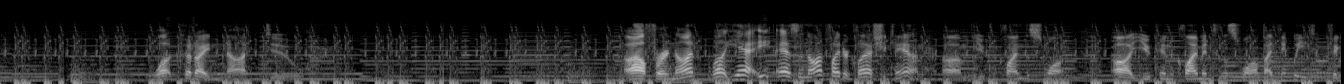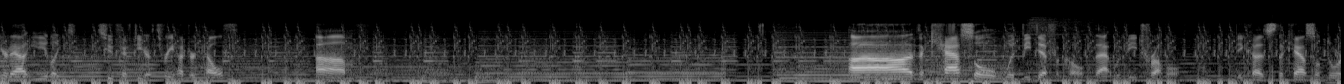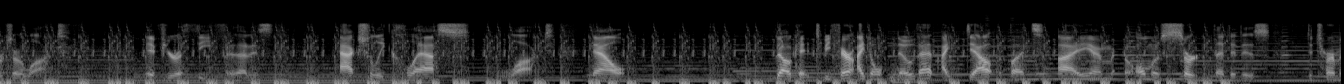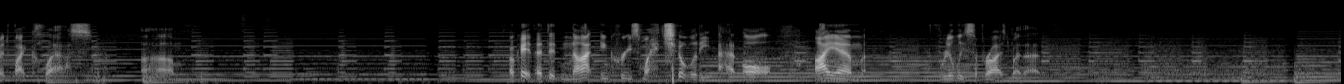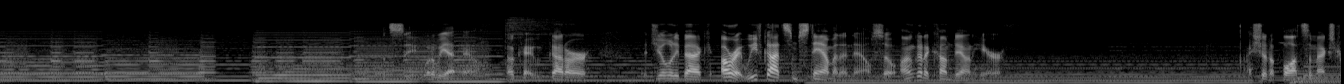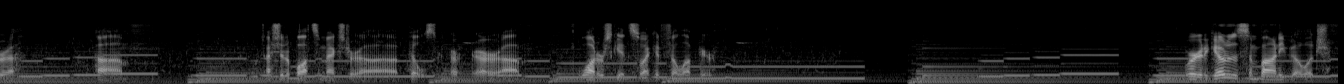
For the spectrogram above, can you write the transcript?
What could I not do? Uh, for a non, well, yeah, as a non-fighter class, you can. Um, you can climb the swamp. Uh, you can climb into the swamp. I think we figured out you need like 250 or 300 health. Um, uh, the castle would be difficult. That would be trouble because the castle doors are locked if you're a thief. That is actually class locked. Now, okay, to be fair, I don't know that. I doubt, but I am almost certain that it is determined by class. Um, okay, that did not increase my agility at all. I am really surprised by that. We at now? Okay, we've got our agility back. All right, we've got some stamina now, so I'm going to come down here. I should have bought some extra. Um, I should have bought some extra uh, pills or, or um, water skids so I could fill up here. We're going to go to the Simbani village.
